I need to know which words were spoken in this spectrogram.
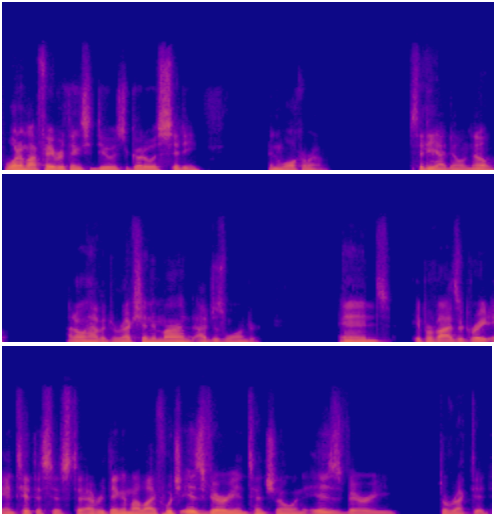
one of my favorite things to do is to go to a city and walk around. City Yeah. I don't know. I don't have a direction in mind. I just wander. And it provides a great antithesis to everything in my life, which is very intentional and is very directed.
